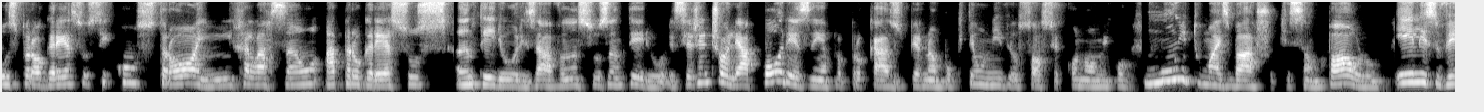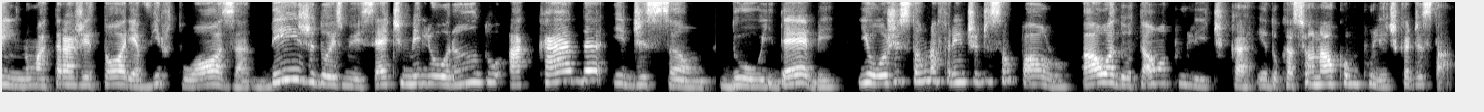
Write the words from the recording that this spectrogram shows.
os progressos se constroem em relação a progressos anteriores, a avanços anteriores. Se a gente olhar, por exemplo, para o caso de Pernambuco, que tem um nível socioeconômico muito mais baixo que São Paulo, eles vêm numa trajetória virtuosa desde 2007, melhorando a cada edição do IDEB e hoje estão na frente de São Paulo, ao adotar uma política educacional como política de Estado.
